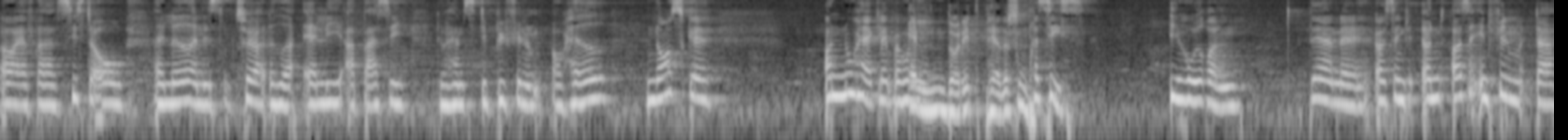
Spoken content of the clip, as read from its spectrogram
og er fra sidste år, er lavet af en instruktør, der hedder Ali Abbasi. Det var hans debutfilm, og havde norske... Og nu har jeg glemt, hvad hun Ellen Dorrit Pedersen. Præcis. I hovedrollen. Det er en, øh, også, en, også en film der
